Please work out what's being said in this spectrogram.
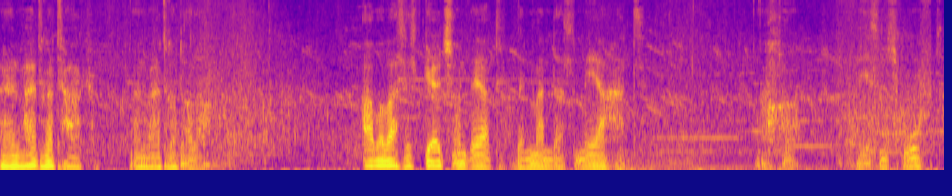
Ein weiterer Tag, ein weiterer Dollar. Aber was ist Geld schon wert, wenn man das Meer hat? Ach, wie es mich ruft.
